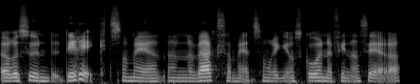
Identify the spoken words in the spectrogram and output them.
Öresund Direkt som är en verksamhet som Region Skåne finansierar.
